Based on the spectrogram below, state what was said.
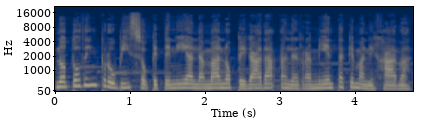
notó de improviso que tenía la mano pegada a la herramienta que manejaba.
